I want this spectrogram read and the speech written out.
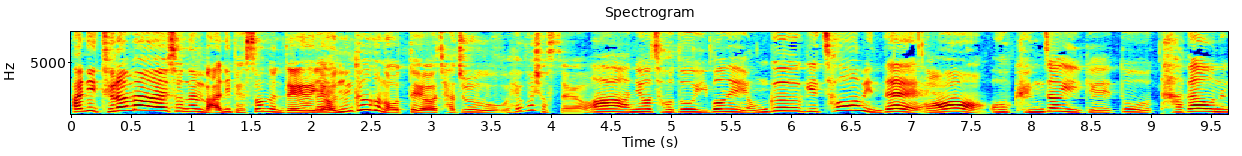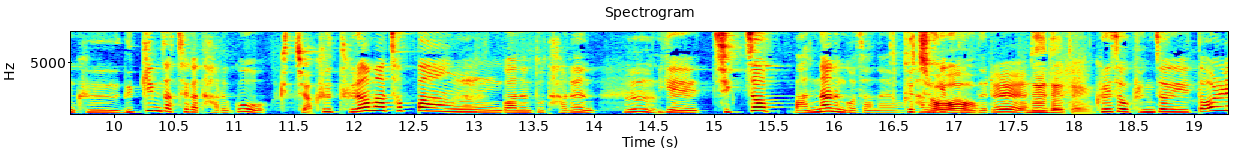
아니 드라마에서는 많이 뵀었는데 네. 연극은 어때요? 자주 해보셨어요? 아 아니요, 저도 이번에 연극이 처음인데 어, 어 굉장히 이게 또 다가오는 그 느낌 자체가 다르고 그쵸. 그 드라마 첫방과는 음. 또 다른 음. 이게 직접 만나는 거잖아요. 그쵸. 관객분들을. 네네네. 그래서 굉장히 떨리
